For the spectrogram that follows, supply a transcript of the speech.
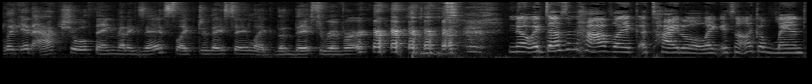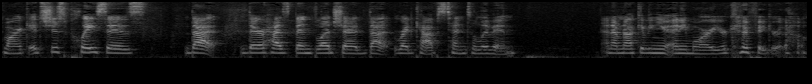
like an actual thing that exists? Like do they say like the this river? No, it doesn't have like a title. Like it's not like a landmark. It's just places that there has been bloodshed that red caps tend to live in. And I'm not giving you any more. You're gonna figure it out.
